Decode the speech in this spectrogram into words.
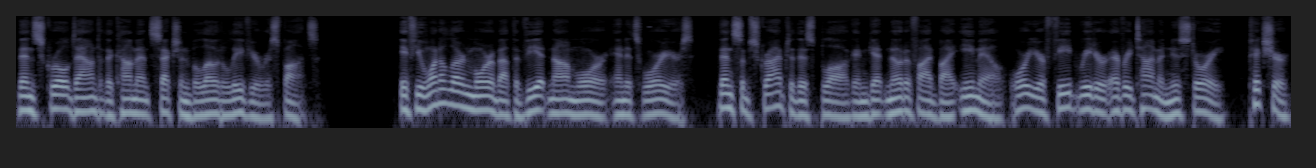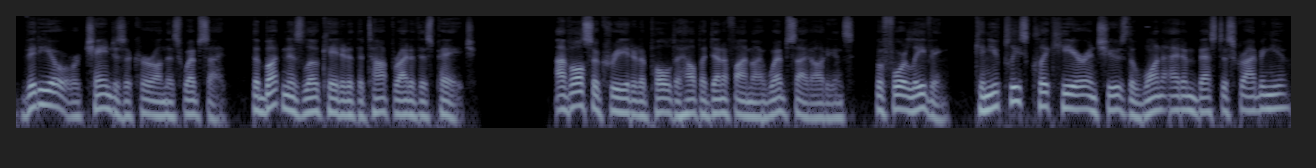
then scroll down to the comments section below to leave your response. If you want to learn more about the Vietnam War and its warriors, then subscribe to this blog and get notified by email or your feed reader every time a new story, picture, video, or changes occur on this website. The button is located at the top right of this page. I've also created a poll to help identify my website audience. Before leaving, can you please click here and choose the one item best describing you?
